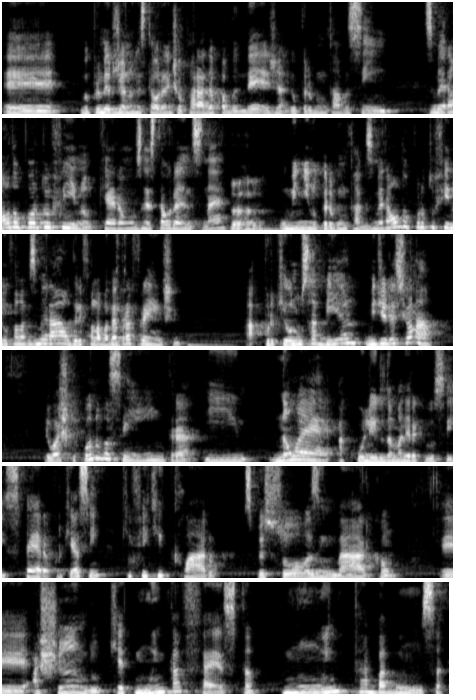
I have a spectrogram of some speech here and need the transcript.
É, meu primeiro dia no restaurante, eu parada com a bandeja, eu perguntava assim... Esmeralda ou Portofino, que eram os restaurantes, né? Aham. O menino perguntava Esmeralda ou Portofino? Eu falava Esmeralda, ele falava vai pra frente. Ah, porque eu não sabia me direcionar. Eu acho que quando você entra e não é acolhido da maneira que você espera, porque assim, que fique claro, as pessoas embarcam é, achando que é muita festa, muita bagunça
